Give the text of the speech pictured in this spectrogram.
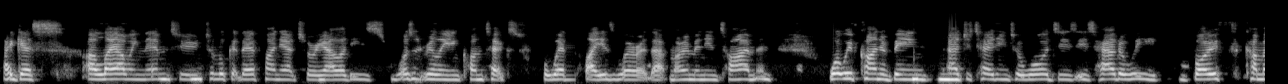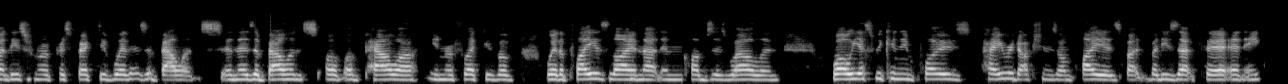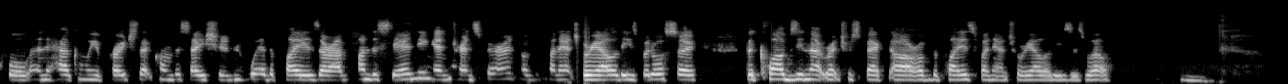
I guess allowing them to to look at their financial realities wasn't really in context for where the players were at that moment in time. And what we've kind of been agitating towards is is how do we both come at this from a perspective where there's a balance and there's a balance of, of power in reflective of where the players lie in that and clubs as well. And well, yes, we can impose pay reductions on players, but but is that fair and equal? And how can we approach that conversation where the players are understanding and transparent of the financial realities, but also the clubs in that retrospect are of the players' financial realities as well. Mm.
